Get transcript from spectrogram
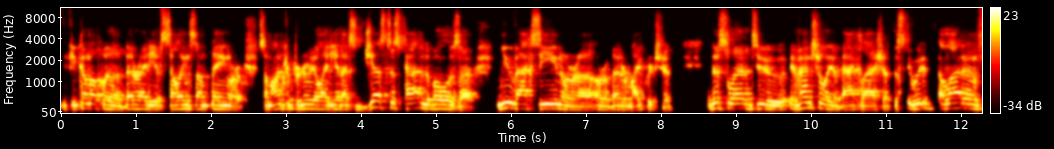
If you come up with a better idea of selling something or some entrepreneurial idea that's just as patentable as a new vaccine or a, or a better microchip this led to eventually a backlash at the a lot of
